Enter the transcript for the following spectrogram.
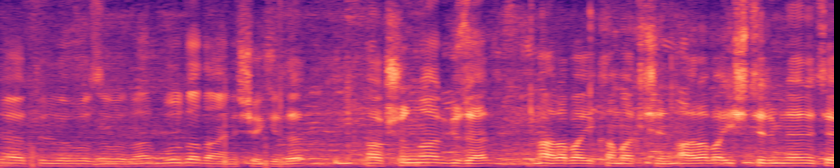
Her türlü ıvı var. Burada da aynı şekilde. Bak şunlar güzel. Araba yıkamak için. Araba trimlerini temiz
